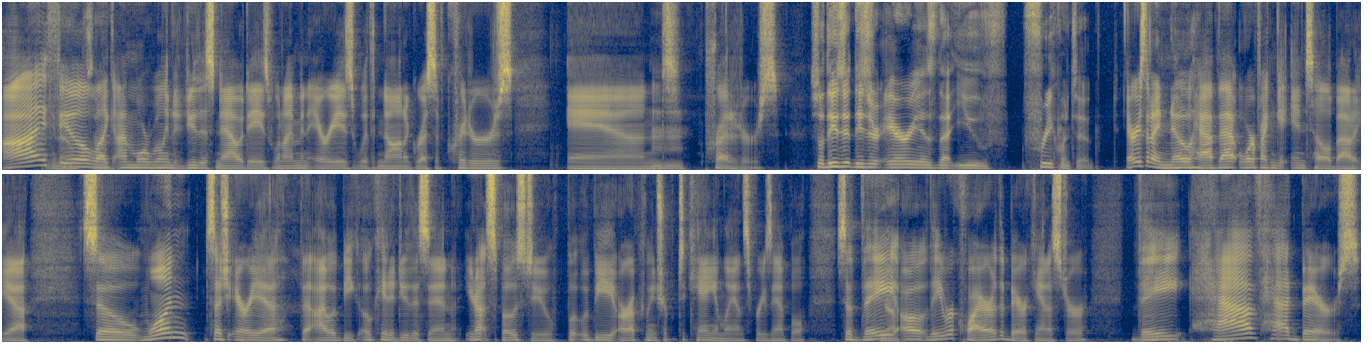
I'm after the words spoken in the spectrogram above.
I know, feel so- like I'm more willing to do this nowadays when I'm in areas with non-aggressive critters and Mm-hmm. predators. So these are these are areas that you've frequented. areas that I know have that, or if I can get intel about it, yeah. So one such area that I would be okay to do this in, you're not supposed to, but would be our upcoming trip to Canyonlands, for example. So they Yeah. uh, they require the bear canister. They have had bears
